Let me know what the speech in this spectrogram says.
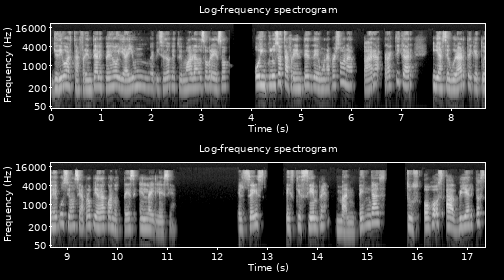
Yo digo hasta frente al espejo y hay un episodio que estuvimos hablando sobre eso, o incluso hasta frente de una persona para practicar y asegurarte que tu ejecución sea apropiada cuando estés en la iglesia. El 6 es que siempre mantengas tus ojos abiertos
